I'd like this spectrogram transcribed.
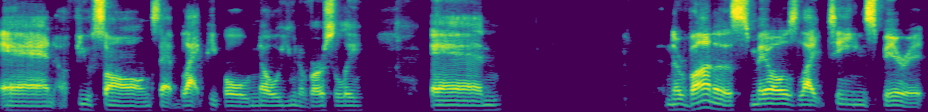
and a few songs that Black people know universally. And Nirvana smells like Teen Spirit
